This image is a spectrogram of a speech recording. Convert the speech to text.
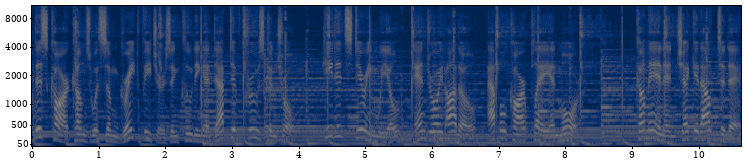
This car comes with some great features including adaptive cruise control, heated steering wheel, Android Auto, Apple CarPlay and more. Come in and check it out today.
